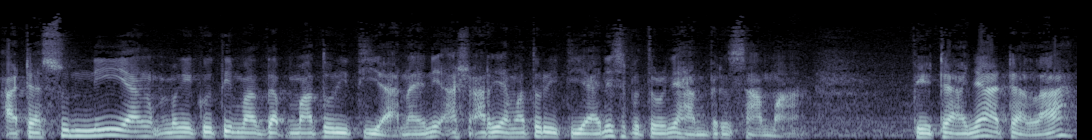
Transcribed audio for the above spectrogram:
ada Sunni yang mengikuti madhab Maturidiyah. Nah ini Ash'ariyah Maturidiyah ini sebetulnya hampir sama. Bedanya adalah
